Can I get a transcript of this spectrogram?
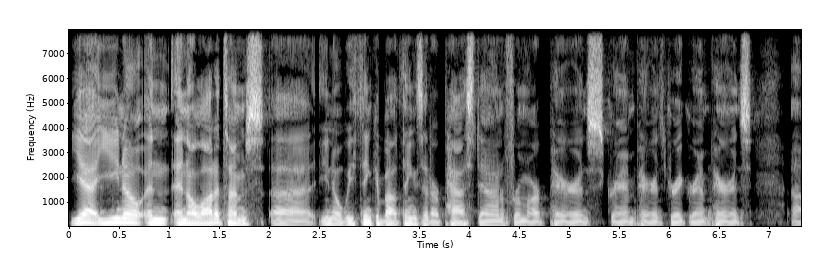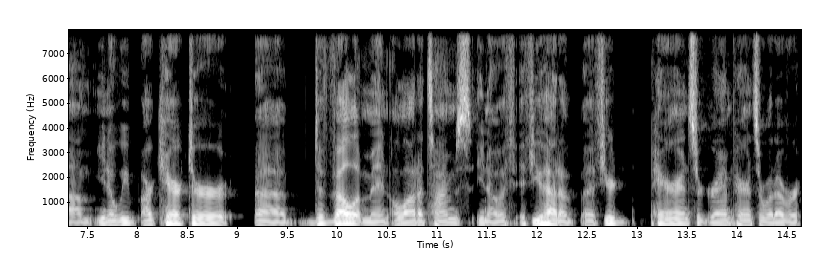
Yeah, you know, and and a lot of times, uh, you know, we think about things that are passed down from our parents, grandparents, great grandparents. Um, you know, we our character uh, development. A lot of times, you know, if if you had a if your parents or grandparents or whatever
